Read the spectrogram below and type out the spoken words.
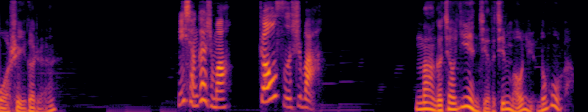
我是一个人，你想干什么？找死是吧？那个叫燕姐的金毛女怒了，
